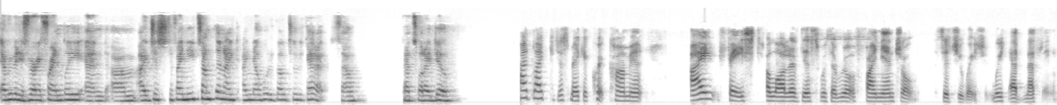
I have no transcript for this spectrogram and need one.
everybody's very friendly. And um, I just, if I need something, I, I know who to go to to get it. So that's what I do. I'd like to just make a quick comment. I faced a lot of this with a real financial situation. We had nothing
